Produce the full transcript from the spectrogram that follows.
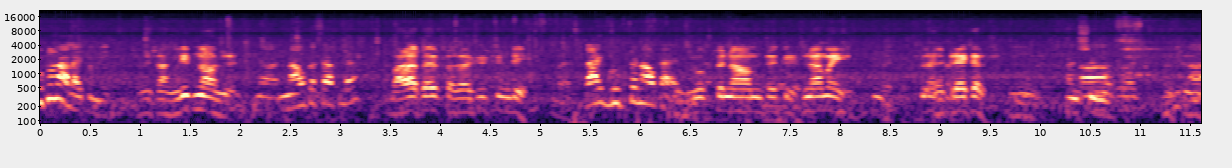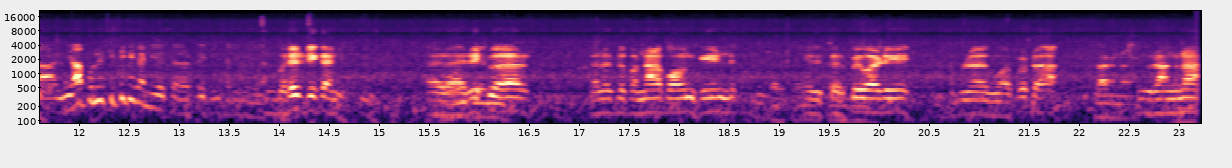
कुठून आलाय तुम्ही? मी सांगलीत नाव आलोय नाव कसं आपलं? बाळासाहेब सदाशिव शिंदे. काय ग्रुपचं नाव काय? ग्रुपचं नाव आमचं कृष्णामय. ट्रॅकर यापूर्वी किती ठिकाणी ट्रेकिंगसाठी गेलेला? बरेच ठिकाणी. रायरेश्वर त्याला तर पन्हाळा पावनखिंड हे करपेवाडी आपलं वासोटा रांगणा.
